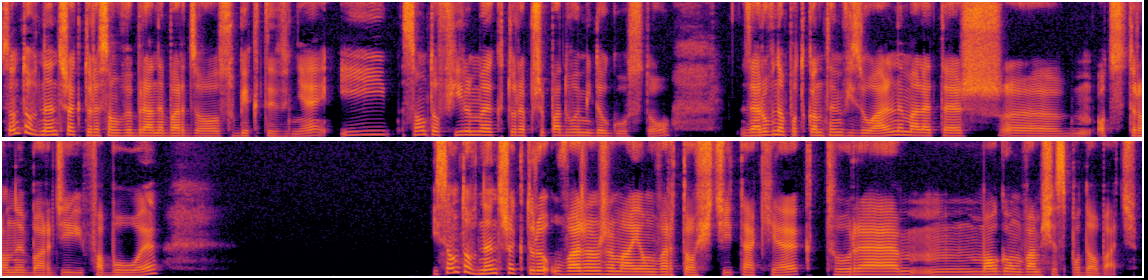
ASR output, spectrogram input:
Są to wnętrza, które są wybrane bardzo subiektywnie i są to filmy, które przypadły mi do gustu, zarówno pod kątem wizualnym, ale też e, od strony bardziej fabuły. I są to wnętrze, które uważam, że mają wartości takie, które mm, mogą Wam się spodobać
